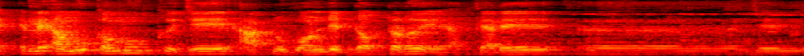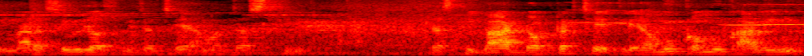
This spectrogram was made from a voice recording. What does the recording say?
એટલે અમુક અમુક જે આપનું બોન્ડેડ ડૉક્ટર હોય, અત્યારે જે મારા સિવિલ હોસ્પિટલ છે, આમાં દસથી દસથી બાર ડૉક્ટર છે, એટલે અમુક અમુક આવીની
